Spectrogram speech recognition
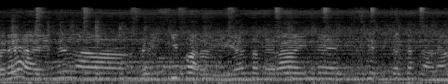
Ωραία είναι, αλλά ρηχή παραλία. Τα νερά είναι σχετικά καθαρά.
